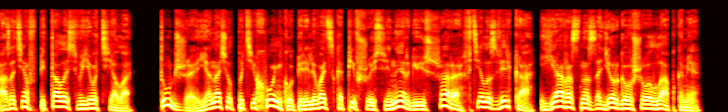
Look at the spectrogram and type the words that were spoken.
а затем впиталась в его тело. Тут же я начал потихоньку переливать скопившуюся энергию из шара в тело зверька, яростно задергавшего лапками.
